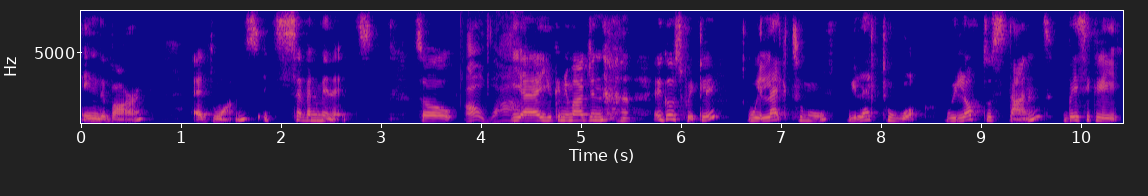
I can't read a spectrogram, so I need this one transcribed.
in the bar at once, it's seven minutes. So, oh, wow. Yeah, you can imagine it goes quickly. We like to move. We like to walk. We love to stand. Basically,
